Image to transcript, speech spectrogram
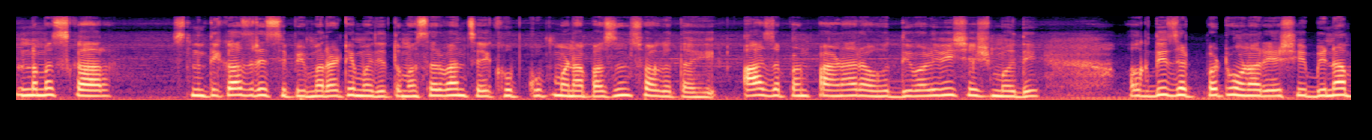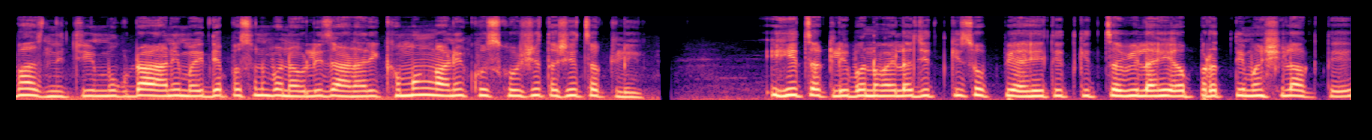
नमस्कार. स्नितिकाज रेसिपी मराठीमध्ये तुम्हा सर्वांचे खूप खूप मनापासून स्वागत आहे. आज आपण पाहणार आहोत दिवाळी विशेषमध्ये अगदी झटपट होणारी अशी बिना भाजणीची मूगडाळ आणि मैद्यापासून बनवली जाणारी खमंग आणि खुसखुशीत अशी चकली. ही चकली बनवायला जितकी सोपी आहे तितकीच चवीलाही अप्रतिम अशी लागते.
